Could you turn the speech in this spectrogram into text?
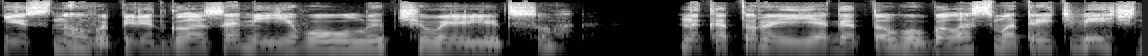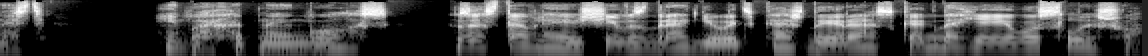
И снова перед глазами его улыбчивое лицо, на которое я готова была смотреть вечность, и бархатный голос, заставляющий вздрагивать каждый раз, когда я его слышу.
